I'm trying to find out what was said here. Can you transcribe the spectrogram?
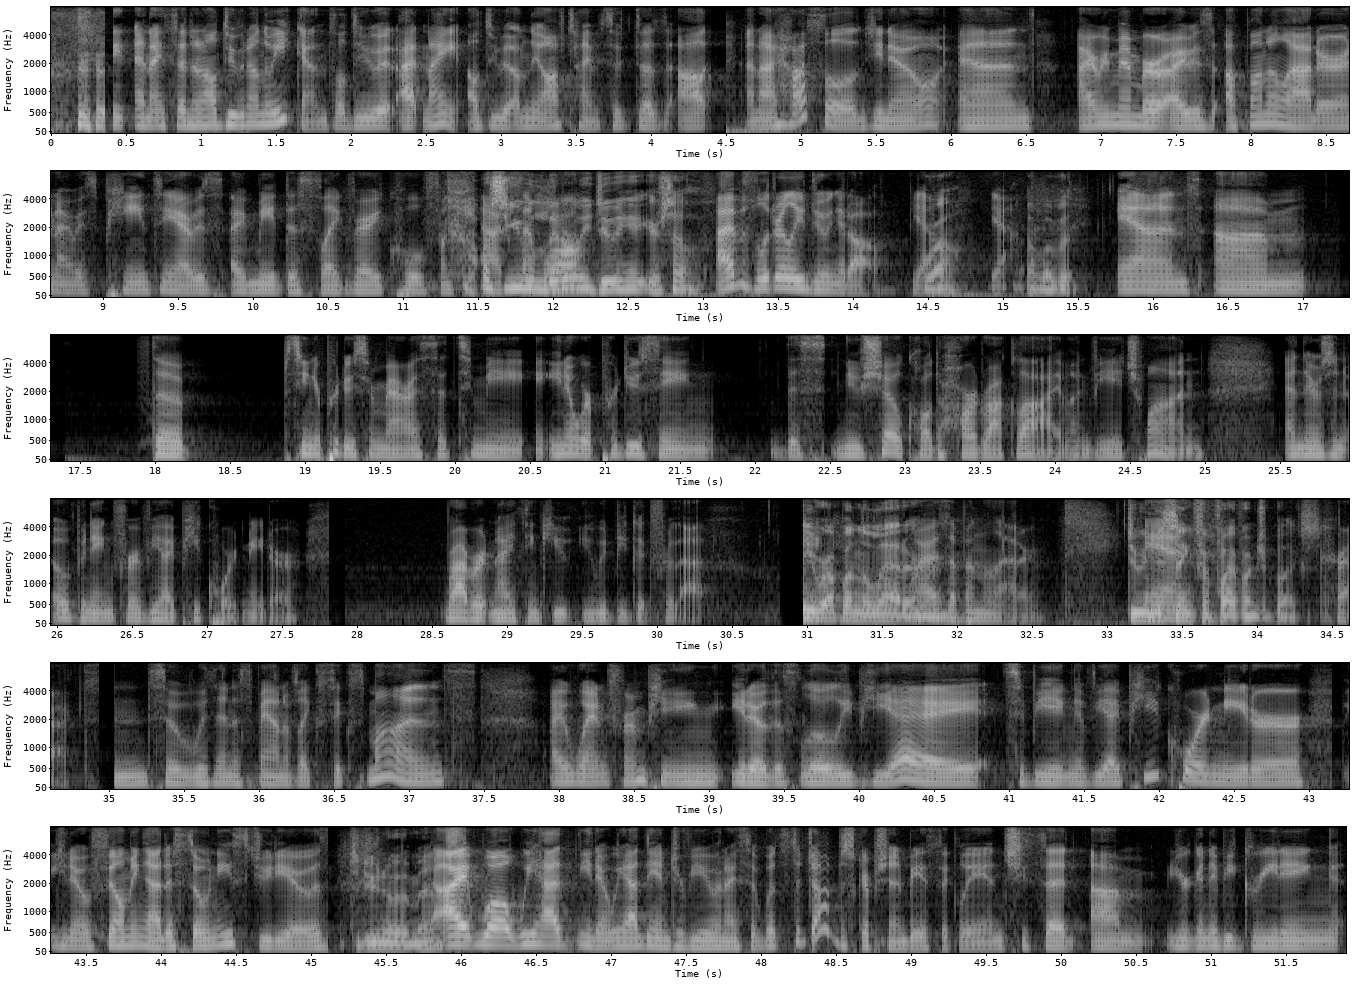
and I said, and I'll do it on the weekends. I'll do it at night. I'll do it on the off time. So it does out and I hustled, you know, and I remember I was up on a ladder and I was painting. I was I made this like very cool funky. Oh, so you were literally wall. doing it yourself? I was literally doing it all. Yeah. Wow. Yeah. I love it. And um, the senior producer Mara said to me, "You know, we're producing this new show called Hard Rock Live on VH1, and there's an opening for a VIP coordinator. Robert and I think you you would be good for that." You were up on the ladder Well, I was up on the ladder. doing this and- thing for 500 bucks. Correct. And so within a span of like six months, I went from being, you know, this lowly PA to being a VIP coordinator, you know, filming at a Sony Studios. Did you know what it meant? I well, we had you know we had the interview, and I said, "What's the job description?" Basically, and she said, um, "You're going to be greeting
